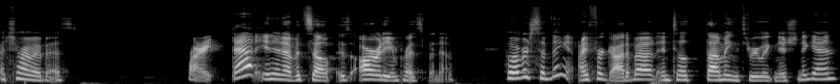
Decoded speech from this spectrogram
I try my best. Right, that in and of itself is already impressive enough. However, something I forgot about until thumbing through Ignition again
